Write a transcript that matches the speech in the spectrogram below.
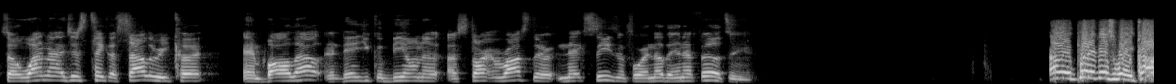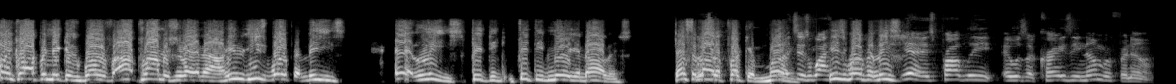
So why not just take a salary cut and ball out, and then you could be on a, a starting roster next season for another NFL team. I mean, put it this way: Colin Kaepernick is worth. I promise you right now, he, he's worth at least at least 50, 50 million dollars. That's a Which lot is- of fucking money. Which is why he's he worth at least. Yeah, it's probably it was a crazy number for them.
